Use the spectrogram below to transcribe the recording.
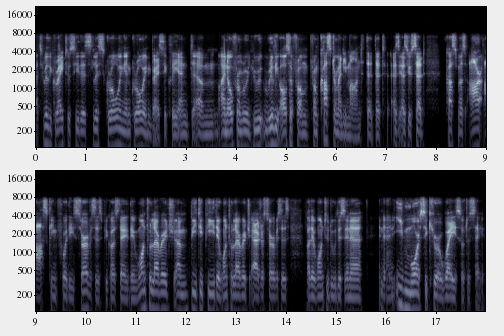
that's really great to see this list growing and growing basically. And um, i know from really also from from customer demand that that as, as you said customers are asking for these services because they they want to leverage um, btp they want to leverage azure services but they want to do this in a in an even more secure way so to say.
